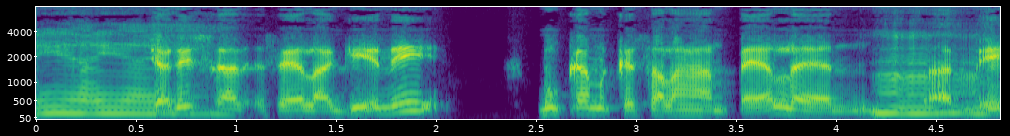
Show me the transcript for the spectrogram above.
Iya, iya, iya, Jadi iya. Sekali lagi ini bukan kesalahan PLN, hmm. tapi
